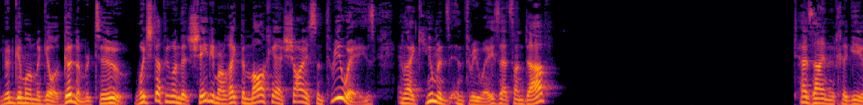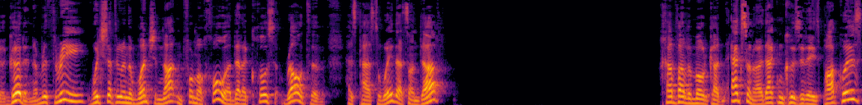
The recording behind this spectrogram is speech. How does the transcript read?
Good Gimel and Megillah. Good number two. Which stuff you learn that Shadim are like the Malachei Hashareis in three ways, and like humans in three ways? That's on Dav. Tezain and Chagiga. Good. And number three. Which stuff you learn that one should not inform a chola that a close relative has passed away? That's on Dav. Chavav Mod. Excellent. Right, that concludes today's pop quiz.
